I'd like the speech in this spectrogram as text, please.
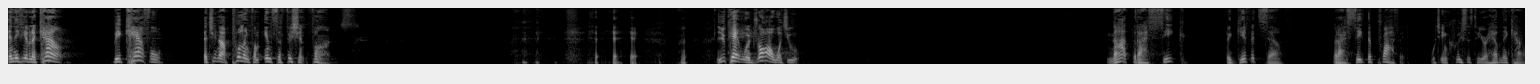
and if you have an account, be careful that you're not pulling from insufficient funds. you can't withdraw what you. Not that I seek the gift itself, but I seek the profit which increases to your heavenly account,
